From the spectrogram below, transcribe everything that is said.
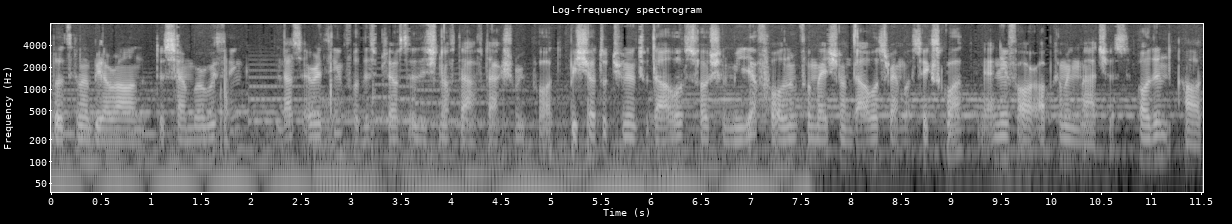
but it's gonna be around December we think. And that's everything for this playoffs edition of the After Action Report. Be sure to tune into Davos social media for all information on Davos Rainbow Six Squad and any of our upcoming matches. Odin out.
